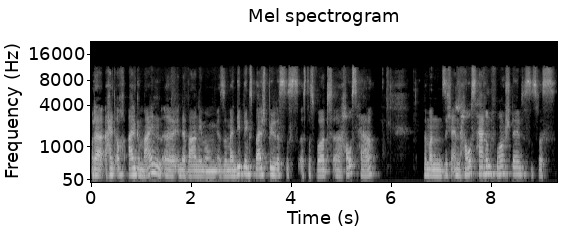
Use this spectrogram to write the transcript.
oder halt auch allgemein äh, in der Wahrnehmung. Also mein Lieblingsbeispiel ist das, ist das Wort äh, Hausherr. Wenn man sich einen Hausherren vorstellt, das ist was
